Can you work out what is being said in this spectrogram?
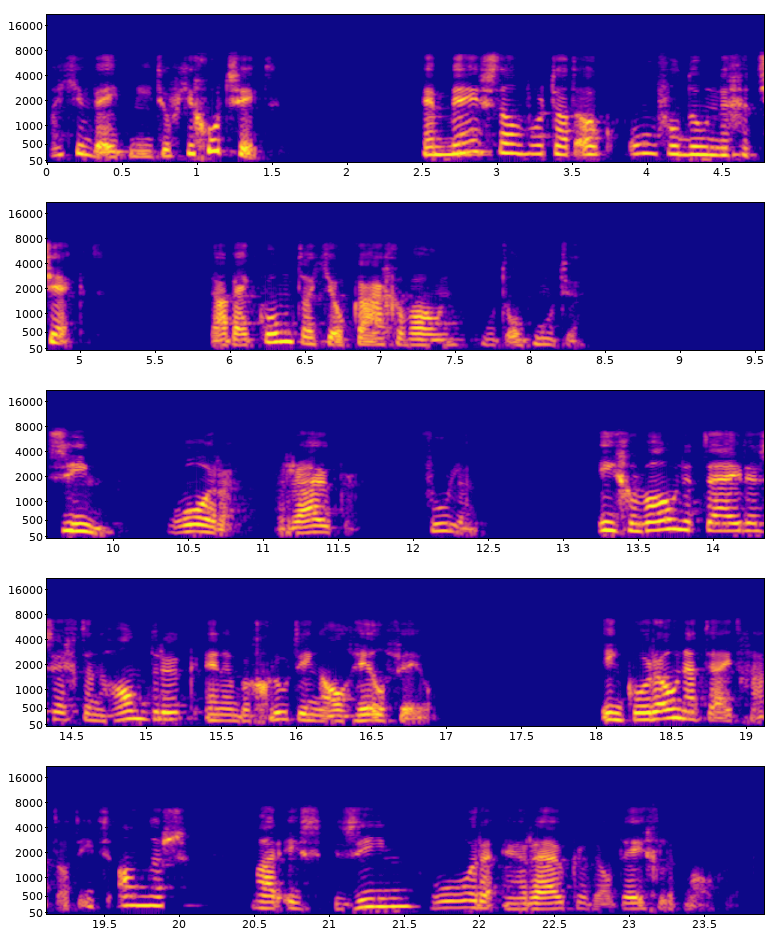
want je weet niet of je goed zit. En meestal wordt dat ook onvoldoende gecheckt. Daarbij komt dat je elkaar gewoon moet ontmoeten. Zien, horen, ruiken, voelen. In gewone tijden zegt een handdruk en een begroeting al heel veel. In coronatijd gaat dat iets anders, maar is zien, horen en ruiken wel degelijk mogelijk.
